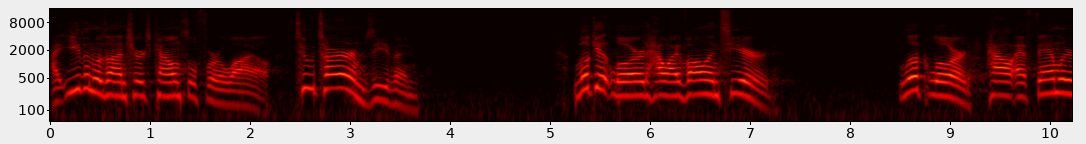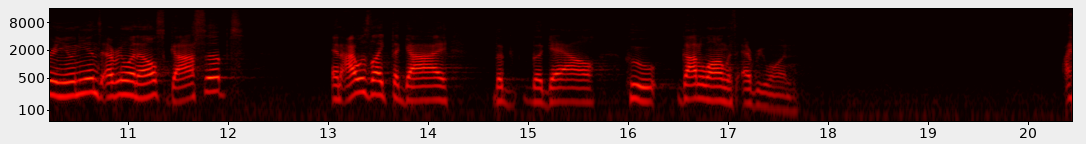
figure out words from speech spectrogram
I even was on church council for a while, two terms even. Look at, Lord, how I volunteered. Look, Lord, how at family reunions everyone else gossiped. And I was like the guy, the, the gal who got along with everyone. I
